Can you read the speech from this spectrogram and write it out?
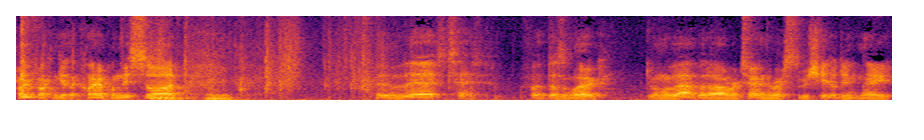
Hope I can get the clamp on this side. Over there, if it doesn't work, doing all that, but I'll return the rest of the shit I didn't need.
